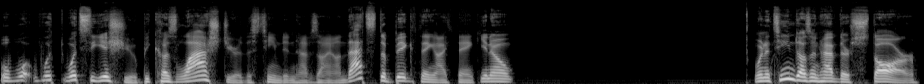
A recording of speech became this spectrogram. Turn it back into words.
well, what, what what's the issue? Because last year this team didn't have Zion. That's the big thing, I think. You know, when a team doesn't have their star,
